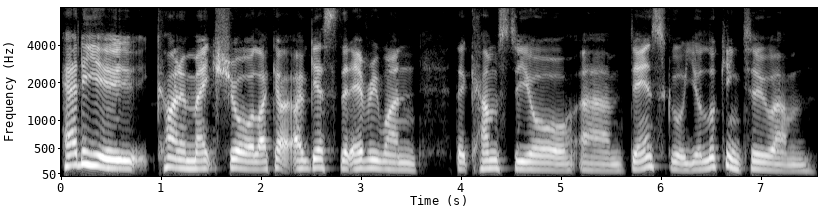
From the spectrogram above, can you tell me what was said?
how do you kind of make sure like I, I, guess that everyone that comes to your um, dance school you're looking to um,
